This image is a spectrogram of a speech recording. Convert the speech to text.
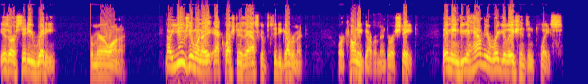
Is our city ready for marijuana? Now, usually when a, question is asked of city government or county government or a state, they mean, do you have the regulations in place?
